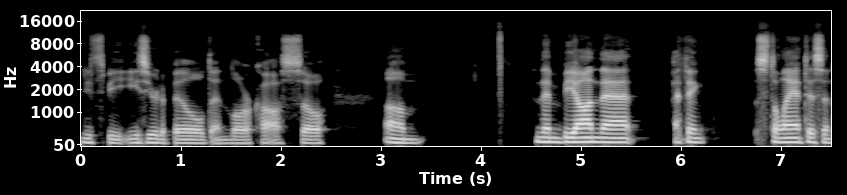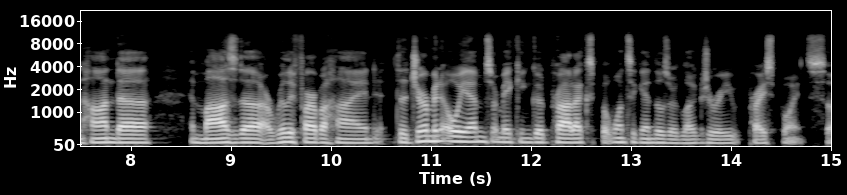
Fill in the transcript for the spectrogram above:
needs to be easier to build and lower costs. So, um, and then beyond that, I think Stellantis and Honda and Mazda are really far behind. The German OEMs are making good products, but once again, those are luxury price points. So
